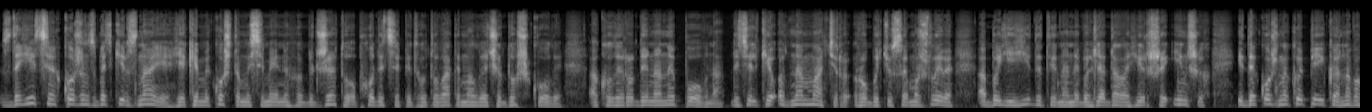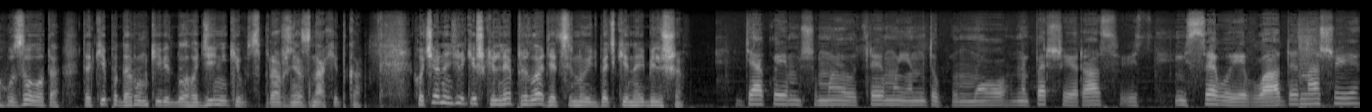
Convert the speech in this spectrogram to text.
Здається, кожен з батьків знає, якими коштами сімейного бюджету обходиться підготувати малечу до школи. А коли родина неповна, де тільки одна матір робить усе можливе, аби її дитина не виглядала гірше інших, і де кожна копійка на вагу золота, такі подарунки від благодійників – справжня знахідка. Хоча не тільки шкільне приладдя цінують батьки найбільше. Дякуємо, що ми отримуємо допомогу не перший раз від місцевої влади нашої.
